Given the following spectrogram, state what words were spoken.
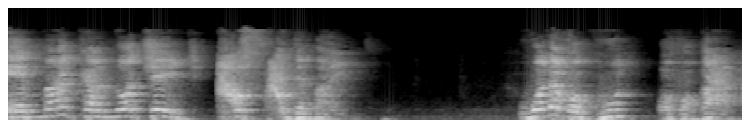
A man cannot change outside the mind, whether for good or for bad.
